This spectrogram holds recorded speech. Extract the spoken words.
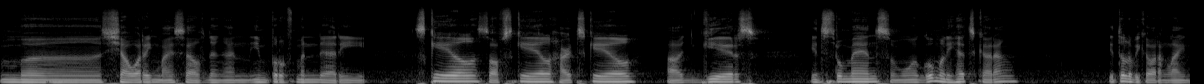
me-showering myself dengan improvement dari skill, soft skill, hard skill, uh, gears, instrumen, semua gue melihat sekarang itu lebih ke orang lain.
